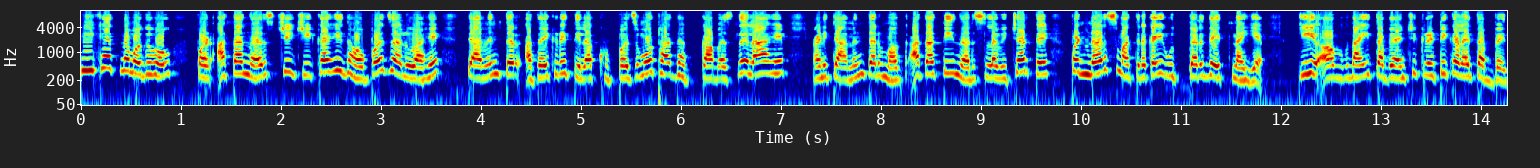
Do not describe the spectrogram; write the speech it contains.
ठीक आहेत ना मधुभाऊ? पण आता नर्सची जी काही धावपळ चालू आहे त्यानंतर आता इकडे तिला खूपच मोठा धक्का बसलेला आहे. आणि त्यानंतर मग आता ती नर्सला विचारते पण नर्स मात्र काही उत्तर देत नाहीये. की नाही नाही तब्यांची क्रिटिकल आहे तब्येत.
